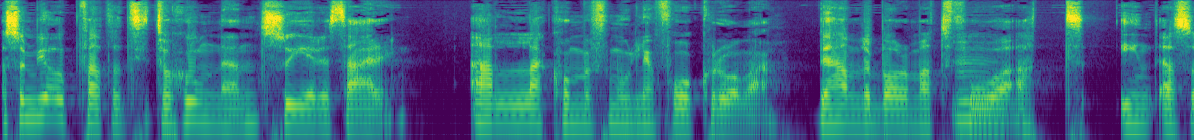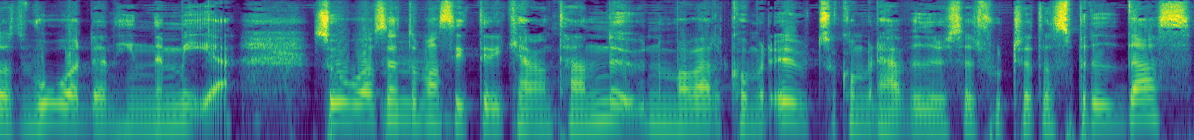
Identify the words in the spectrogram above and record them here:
som jag uppfattat situationen så är det så här alla kommer förmodligen få corona. Det handlar bara om att få mm. att, in, alltså att vården hinner med. Så oavsett mm. om man sitter i karantän nu, när man väl kommer ut så kommer det här viruset fortsätta spridas.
